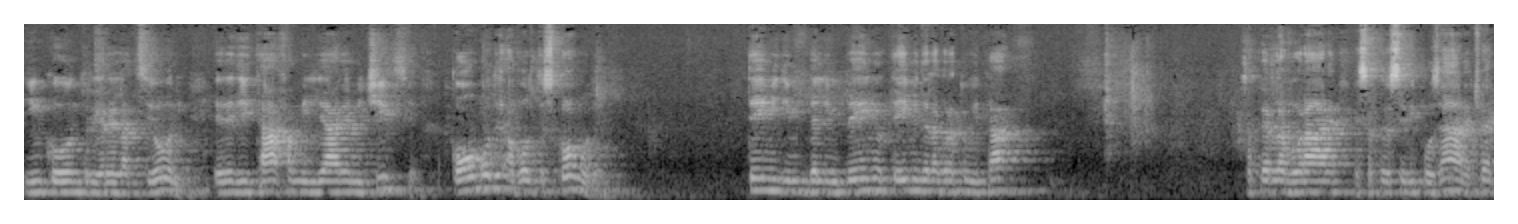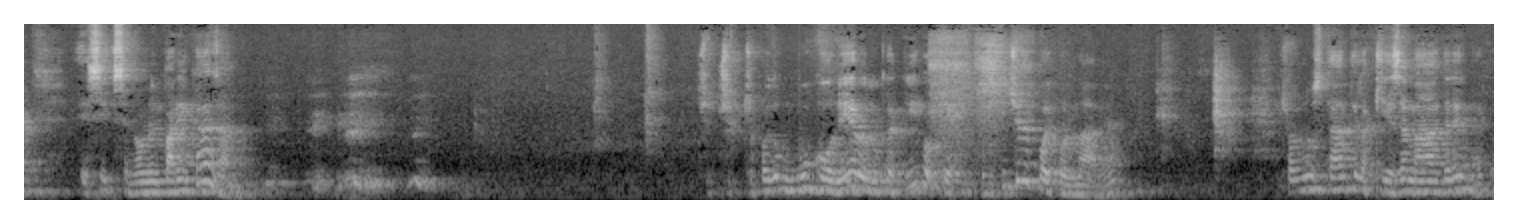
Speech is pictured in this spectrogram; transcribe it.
incontri e relazioni, eredità familiari e amicizie, comode, a volte scomode, temi di, dell'impegno, temi della gratuità, saper lavorare e sapersi riposare, cioè e sì, se non lo impari in casa, c'è, poi un buco nero educativo che è difficile poi colmare. Eh? Cioè, nonostante la Chiesa Madre, ecco,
